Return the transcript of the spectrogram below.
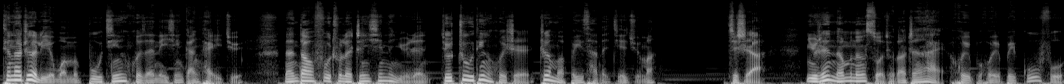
听到这里，我们不禁会在内心感慨一句：难道付出了真心的女人就注定会是这么悲惨的结局吗？其实啊，女人能不能索求到真爱，会不会被辜负，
